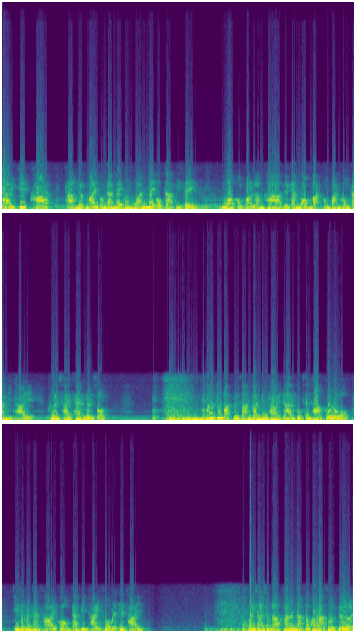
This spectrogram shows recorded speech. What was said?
ไทยกิฟต์การ์ดทางเลือกใหม่ของการให้ของขวัญในโอกาสพิเศษ มอบของขวัญล้ำค่าด้วยการมอบบัตรของขวัญของการบินไทย เพื่อใช้แทนเงินสด เพื่อซื้อบัตรโดยสารการบินไทยได้ทุกเส้นทางทั่วโลก ที่สำนักงานขายของการบินไทยทั่วประเทศไทย ไม่ใช้ชำระค่าน้ำหนักสัมภาระส่วนเกิน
